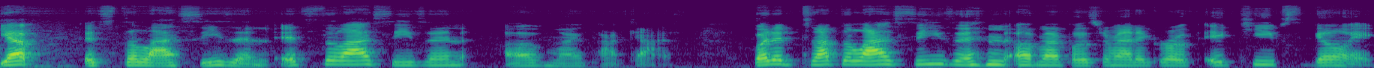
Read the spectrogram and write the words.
Yep, it's the last season. It's the last season of my podcast. But it's not the last season of my post traumatic growth. It keeps going.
